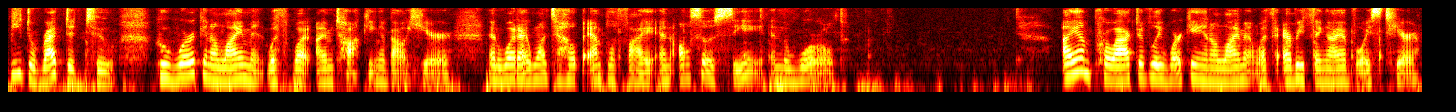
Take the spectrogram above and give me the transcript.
be directed to who work in alignment with what I'm talking about here and what I want to help amplify and also see in the world. I am proactively working in alignment with everything I have voiced here.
